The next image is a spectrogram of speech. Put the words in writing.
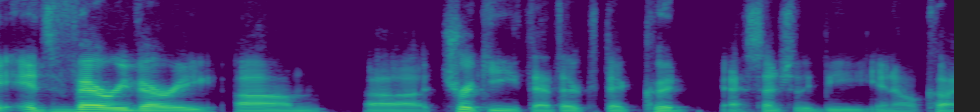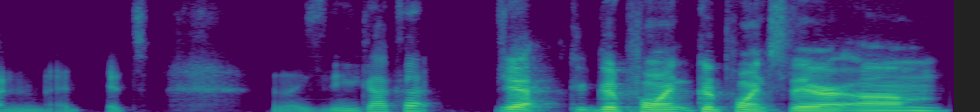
It, it's very very um uh tricky that there there could essentially be you know cut and it, it's he got cut. So- Yeah, good, point. Good points there. Um,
